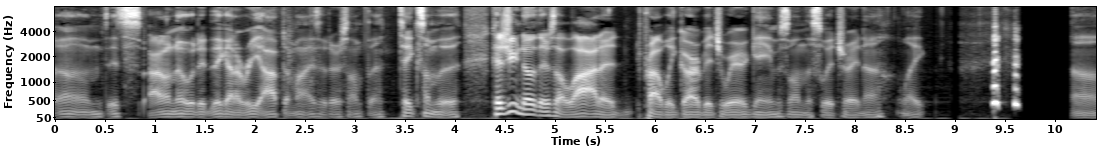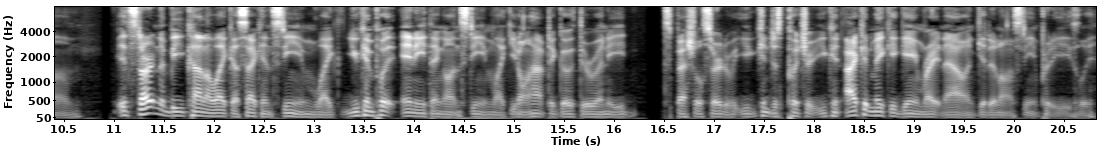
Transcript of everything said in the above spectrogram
Um, it's I don't know what it, they gotta re-optimize it or something. Take some of the because you know there's a lot of probably garbageware games on the Switch right now. Like, um, it's starting to be kind of like a second Steam. Like you can put anything on Steam. Like you don't have to go through any special certificate. You can just put your you can I could make a game right now and get it on Steam pretty easily.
